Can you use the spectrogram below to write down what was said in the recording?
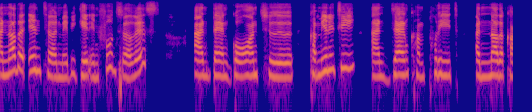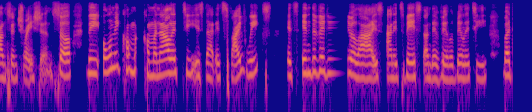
Another intern may begin in food service and then go on to community and then complete another concentration. So the only com commonality is that it's five weeks, it's individualized, and it's based on the availability, but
